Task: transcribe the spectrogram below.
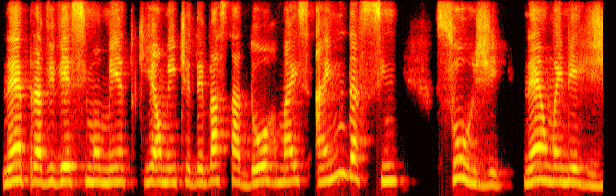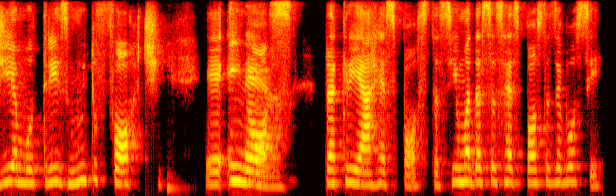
né, para viver esse momento que realmente é devastador, mas ainda assim surge, né, uma energia motriz muito forte é, em nós para criar respostas. E uma dessas respostas é você,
